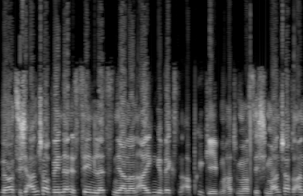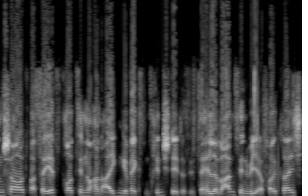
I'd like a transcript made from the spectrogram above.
wenn man sich anschaut, wen der SC in den letzten Jahren an Eigengewächsen abgegeben hat, wenn man sich die Mannschaft anschaut, was da jetzt trotzdem noch an Eigengewächsen drinsteht, das ist der helle Wahnsinn, wie erfolgreich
